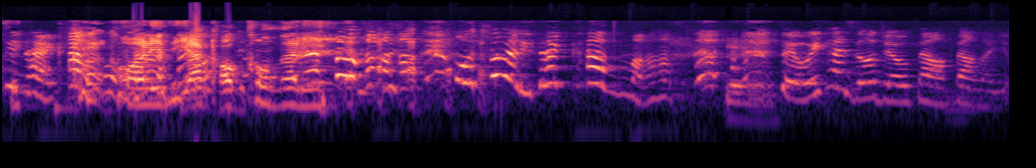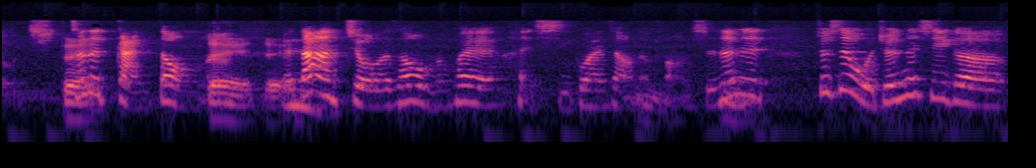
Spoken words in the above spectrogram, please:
进来看我？哇，你底下考空啊你！我那里在干嘛？对，对我一开始都觉得非常非常的有趣，就是感动。对对。当然久了之后我们会很习惯这样的方式，但是就是我觉得那是一个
